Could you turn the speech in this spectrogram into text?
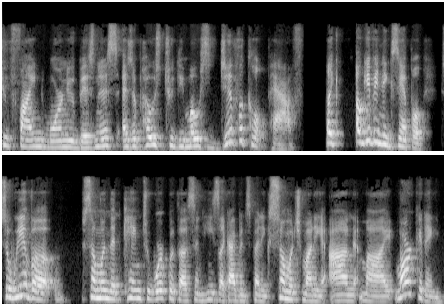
to find more new business as opposed to the most difficult path like i'll give you an example so we have a someone that came to work with us and he's like, I've been spending so much money on my marketing.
